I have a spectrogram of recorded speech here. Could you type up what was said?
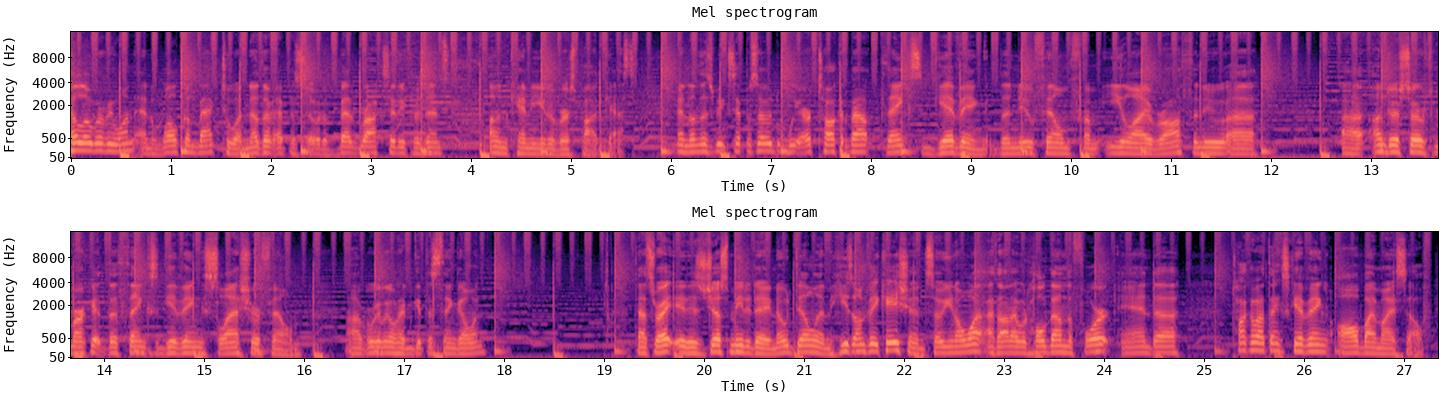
Hello, everyone, and welcome back to another episode of Bedrock City Presents Uncanny Universe Podcast. And on this week's episode, we are talking about Thanksgiving, the new film from Eli Roth, the new uh, uh, underserved market, the Thanksgiving slasher film. Uh, we're going to go ahead and get this thing going. That's right, it is just me today. No Dylan. He's on vacation. So, you know what? I thought I would hold down the fort and uh, talk about Thanksgiving all by myself.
